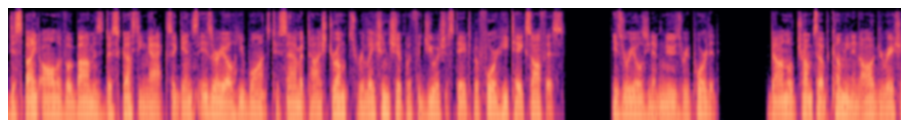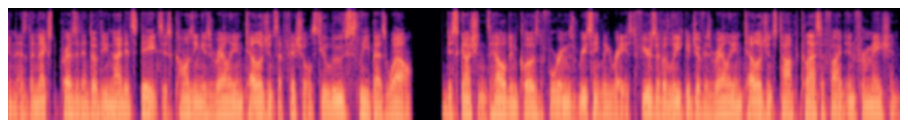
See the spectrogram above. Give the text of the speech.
Despite all of Obama's disgusting acts against Israel he wants to sabotage Trump's relationship with the Jewish state before he takes office. Israel's Ynet News reported. Donald Trump's upcoming inauguration as the next president of the United States is causing Israeli intelligence officials to lose sleep as well. Discussions held in closed forums recently raised fears of a leakage of Israeli intelligence top classified information,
